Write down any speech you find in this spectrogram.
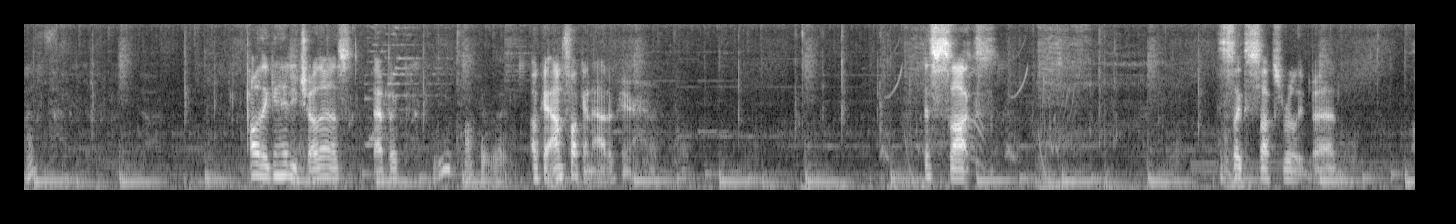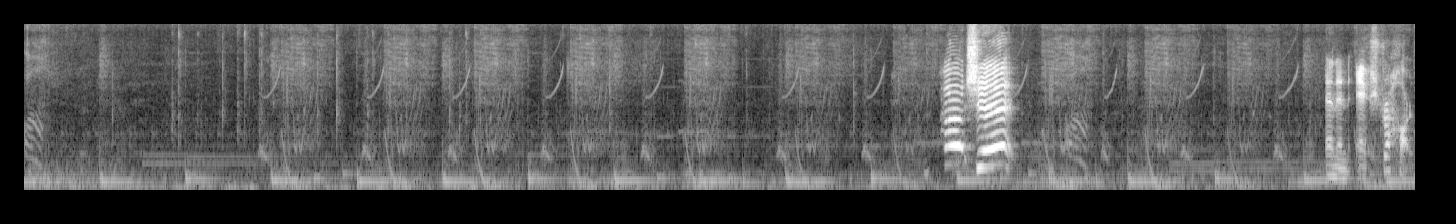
What? Oh, they can hit each other. That's epic. What are you talking about? Okay, I'm fucking out of here. This sucks. This like sucks really bad. Oh shit! And an extra heart.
